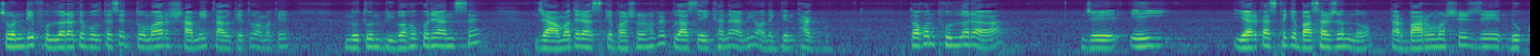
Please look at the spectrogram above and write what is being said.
চণ্ডী ফুল্লরাকে বলতেছে, তোমার স্বামী কালকে তো আমাকে নতুন বিবাহ করে আনছে যা আমাদের আজকে বাসর হবে প্লাস এইখানে আমি অনেক দিন থাকব। তখন ফুল্লরা যে এই ইয়ার কাছ থেকে বাঁচার জন্য তার বারো মাসের যে দুঃখ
